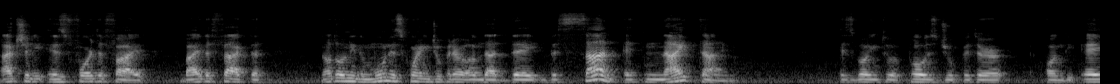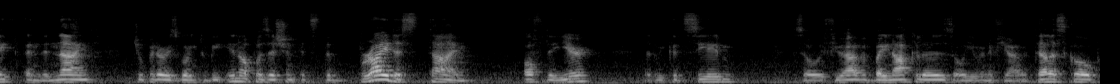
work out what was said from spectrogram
actually is fortified by the fact that not only the moon is squaring Jupiter on that day, the sun at nighttime is going to oppose Jupiter on the 8th and the 9th. Jupiter is going to be in opposition. It's the brightest time of the year that we could see him. So if you have binoculars or even if you have a telescope,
